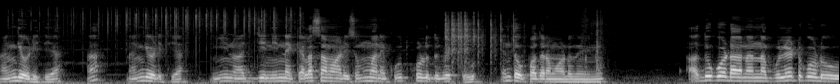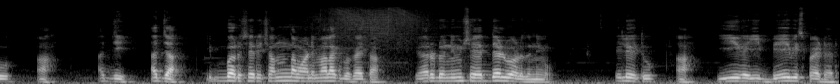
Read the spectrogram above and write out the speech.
ನನಗೆ ಹೊಡಿತೀಯಾ? ಹಾಂ ನನಗೆ ಹೊಡಿತೀಯಾ? ನೀನು ಅಜ್ಜಿ ನಿನ್ನ ಕೆಲಸ ಮಾಡಿ ಸುಮ್ಮನೆ ಕೂತ್ಕೊಳ್ಳೋದು ಬಿಟ್ಟು ಎಂತ ಉಪದ್ರ ಮಾಡೋದು ನೀನು? ಅದು ಕೂಡ ನನ್ನ ಬುಲೆಟ್ ಕೊಡು. ಹಾಂ ಅಜ್ಜಿ, ಅಜ್ಜ, ಇಬ್ಬರು ಸರಿ ಚಂದ ಮಾಡಿ ಮಲಗಬೇಕಾಯ್ತಾ? ಎರಡು ನಿಮಿಷ ಎದ್ದೇಳ್ಬಾರ್ದು ನೀವು. ಇಳಿಯಿತು. ಹಾಂ ಈಗ ಈ ಬೇಬಿ ಸ್ಪೈಡರ್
